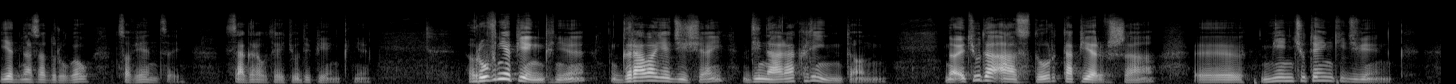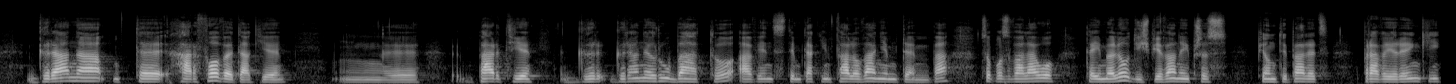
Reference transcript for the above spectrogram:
jedna za drugą, co więcej, zagrał te etiudy pięknie. Równie pięknie grała je dzisiaj Dinara Clinton. No, etiuda Astur, ta pierwsza, yy, mięciuteńki dźwięk. Gra te harfowe takie yy, partie gr grane rubato, a więc z tym takim falowaniem tempa, co pozwalało tej melodii śpiewanej przez piąty palec prawej ręki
